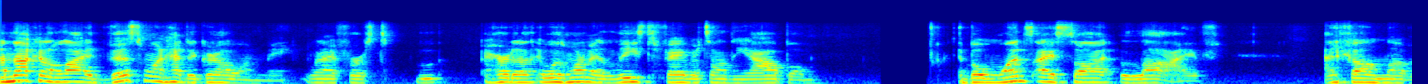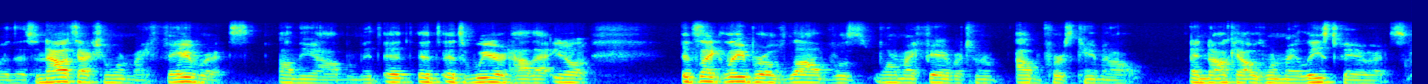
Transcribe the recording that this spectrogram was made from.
I'm not gonna lie, this one had to grow on me when I first heard it. It was one of my least favorites on the album, but once I saw it live, I fell in love with it. So now it's actually one of my favorites on the album. It, it, it it's weird how that you know, it's like Labor of Love was one of my favorites when the album first came out, and Knockout was one of my least favorites.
